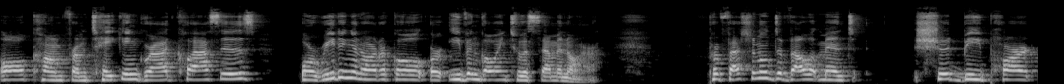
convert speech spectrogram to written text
all come from taking grad classes or reading an article or even going to a seminar. Professional development should be part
